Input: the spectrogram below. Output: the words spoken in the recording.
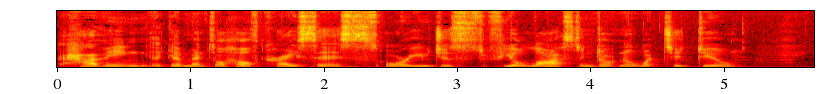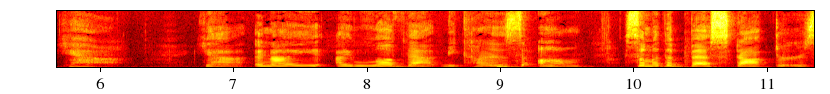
having like a mental health crisis or you just feel lost and don't know what to do? Yeah. Yeah, and I I love that because um some of the best doctors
